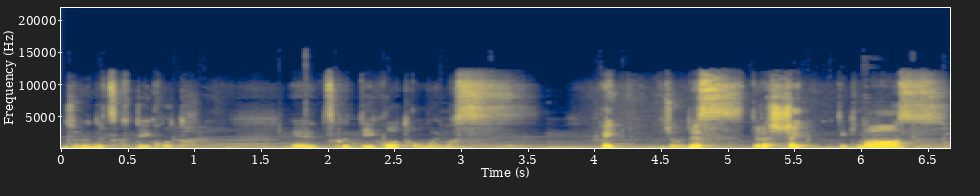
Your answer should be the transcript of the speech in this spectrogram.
自分で作っていこうと、え、作っていこうと思います。はい、以上です。いってらっしゃい。行ってきます。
